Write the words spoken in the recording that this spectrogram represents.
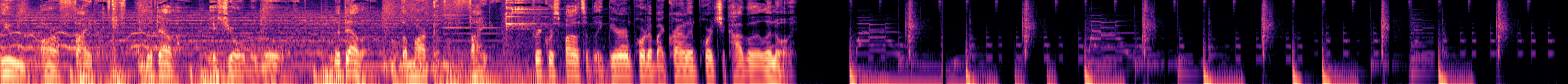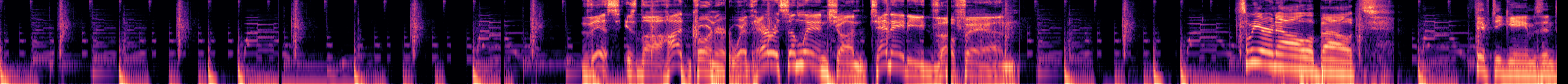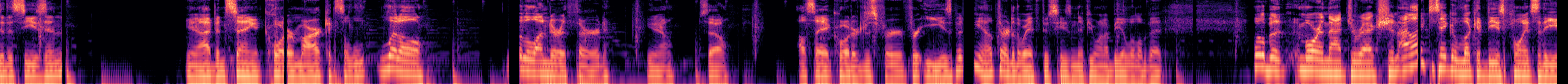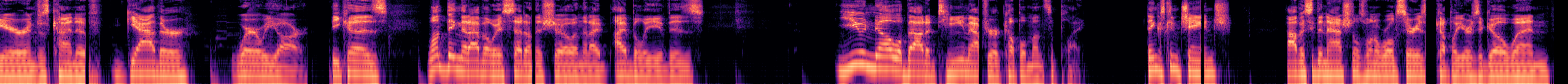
You are a fighter, and Modelo is your reward. Modelo, the mark of a fighter. Drink responsibly. Beer imported by Crown Port Chicago, Illinois. This is the Hot Corner with Harris and Lynch on 1080 The Fan. So we are now about 50 games into the season. You know, I've been saying a quarter mark. It's a little, little under a third. You know, so I'll say a quarter just for for ease. But you know, third of the way through the season if you want to be a little bit, a little bit more in that direction. I like to take a look at these points of the year and just kind of gather where we are because one thing that I've always said on the show and that I I believe is you know about a team after a couple months of play. Things can change. Obviously, the Nationals won a World Series a couple years ago when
